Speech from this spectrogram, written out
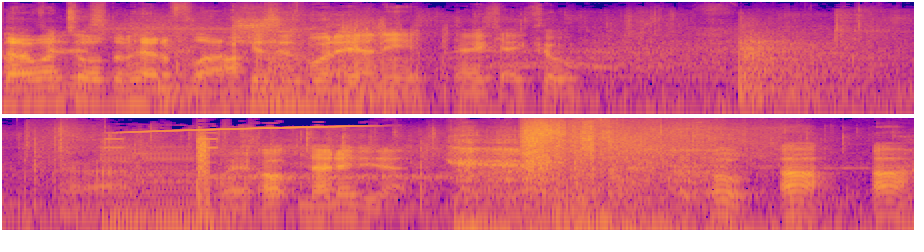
No Okay, one taught them how to Oh, flush. because there's water down here. Okay, cool. Alright. Wait, oh, no, don't do that. Oh, ah, ah,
